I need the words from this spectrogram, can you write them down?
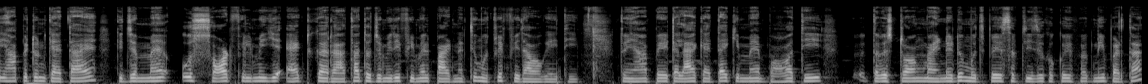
यहाँ पे टून कहता है कि जब मैं उस शॉर्ट फ़िल्म में ये एक्ट कर रहा था तो जो मेरी फीमेल पार्टनर थी मुझ पर फिदा हो गई थी। तो यहाँ पे टलाया कहता है कि मैं बहुत ही तब स्ट्रॉन्ग माइंडेड हूँ, मुझ पर सब चीज़ों का को कोई फ़र्क नहीं पड़ता।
